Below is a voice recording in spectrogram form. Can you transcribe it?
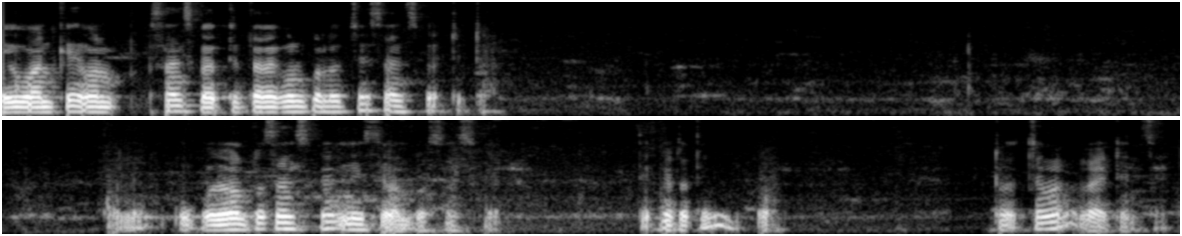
এই ওয়ানকে ওয়ান সাইন স্কোয়ার তারা গুণ করলে হচ্ছে সাইন স্কোয়ার টিটা। তাহলে উপরে ওয়ান প্লাস সাইন স্কোয়ার নিচে ওয়ান প্লাস সাইন স্কোয়ার তো এটাতে এটা হচ্ছে আমার রাইট হ্যান্ড সাইড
